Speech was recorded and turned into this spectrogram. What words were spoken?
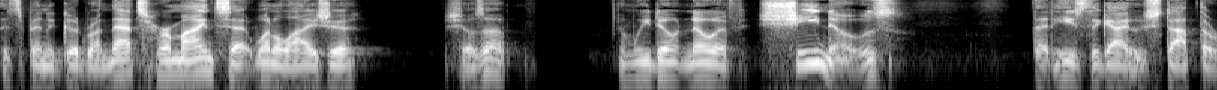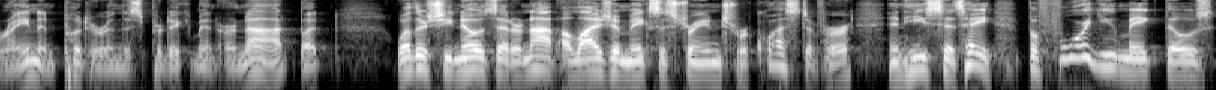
It's been a good run. That's her mindset when Elijah shows up. And we don't know if she knows that he's the guy who stopped the rain and put her in this predicament or not, but whether she knows that or not, Elijah makes a strange request of her, and he says, Hey, before you make those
